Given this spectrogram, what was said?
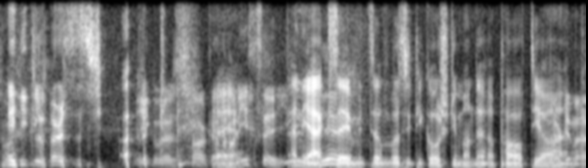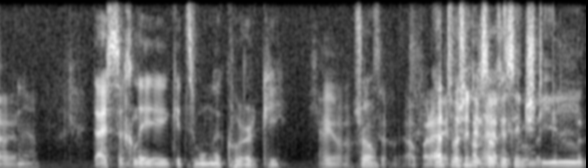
Man. Eagle vs. Shark. Eagle vs. Shark, Ja, ja, ja. habe ich gesehen. Den habe ich auch Yeah. gesehen, mit so, wo sie die Kostüme an dieser Party Ja, haben. genau, ja. Da ist es ein bisschen gezwungen quirky. Ja, ja. Schon. also, aber Er hat ich wahrscheinlich so seinen gefunden. Stil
